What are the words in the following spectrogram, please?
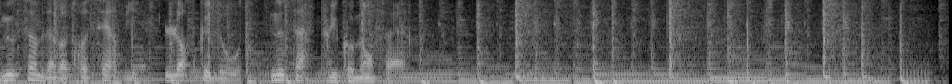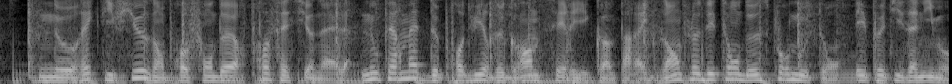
Nous sommes à votre service lorsque d'autres ne savent plus comment faire. Nos rectifieuses en profondeur professionnelle nous permettent de produire de grandes séries comme par exemple des tondeuses pour moutons et petits animaux.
